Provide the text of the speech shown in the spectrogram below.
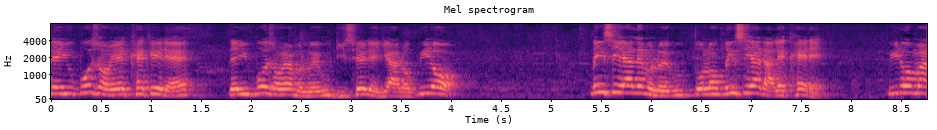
သေယူပို့ဆောင်ရဲ့ခက်ခဲတယ်သေယူပို့ဆောင်ရမလွယ်ဘူးဒီဆဲတွေကြတော့ပြီးတော့ သိမ်းဆရလည်းမလွယ်ဘူးတော်လုံးသိမ်းဆရတာလည်းခဲတယ်ပြီးတော့မှ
